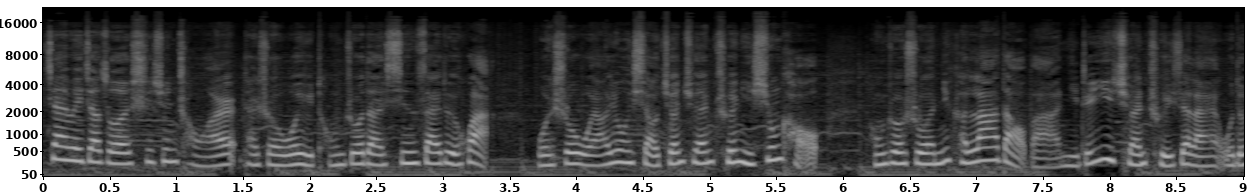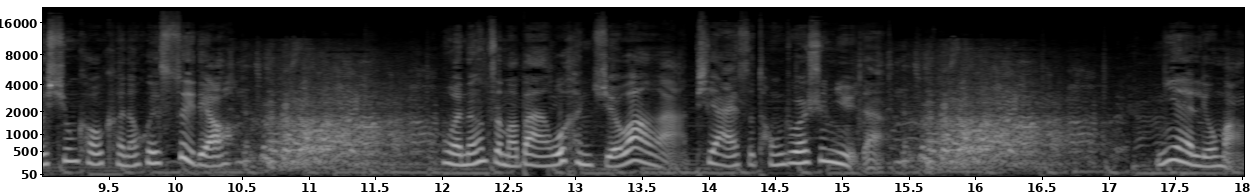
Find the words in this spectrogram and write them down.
下一位叫做师勋宠儿，他说：“我与同桌的心塞对话，我说我要用小拳拳捶你胸口，同桌说你可拉倒吧，你这一拳捶下来，我的胸口可能会碎掉。”我能怎么办？我很绝望啊！P.S. 同桌是女的，你也流氓。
